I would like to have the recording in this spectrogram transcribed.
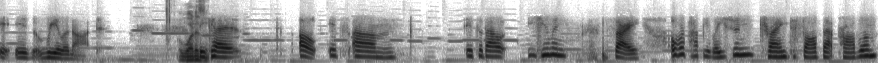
it is real or not. What is it? because oh, it's um, it's about human. Sorry, overpopulation. Trying to solve that problem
